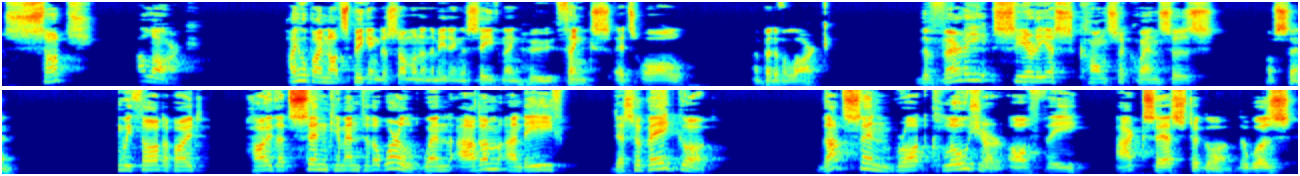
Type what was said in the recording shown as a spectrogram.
such a lark I hope I'm not speaking to someone in the meeting this evening who thinks it's all a bit of a lark. The very serious consequences of sin. We thought about how that sin came into the world when Adam and Eve disobeyed God. That sin brought closure of the access to God. There was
